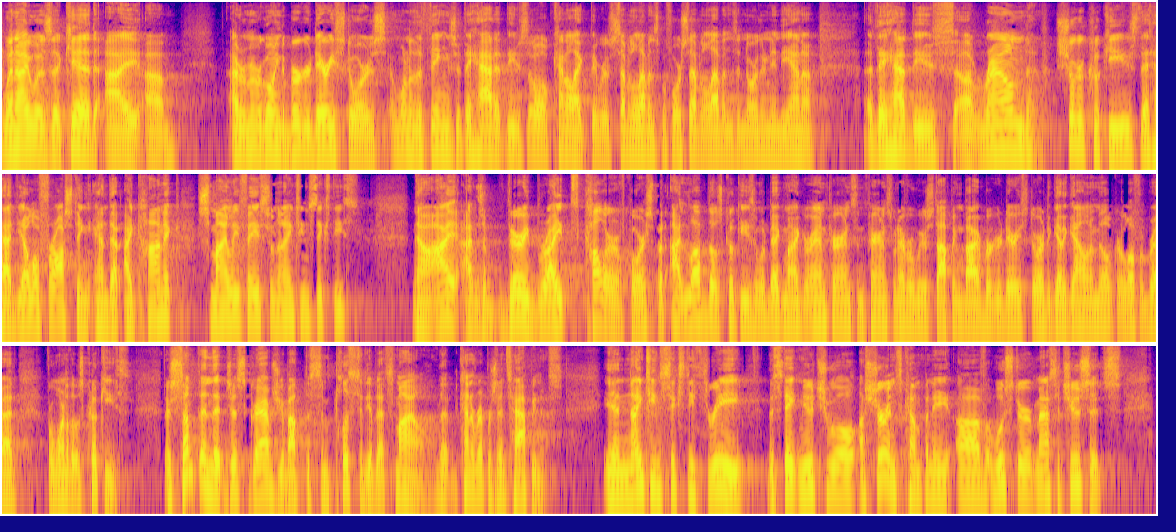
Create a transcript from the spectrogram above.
when I was a kid, I, um, I remember going to burger dairy stores, and one of the things that they had at these little kind of like they were 7 Elevens before 7 Elevens in northern Indiana, uh, they had these uh, round sugar cookies that had yellow frosting and that iconic smiley face from the 1960s. Now, I, I was a very bright color, of course, but I loved those cookies and would beg my grandparents and parents whenever we were stopping by a burger dairy store to get a gallon of milk or a loaf of bread for one of those cookies. There's something that just grabs you about the simplicity of that smile that kind of represents happiness. In 1963, the State Mutual Assurance Company of Worcester, Massachusetts,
